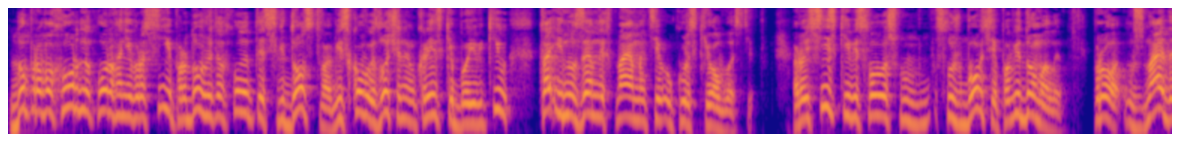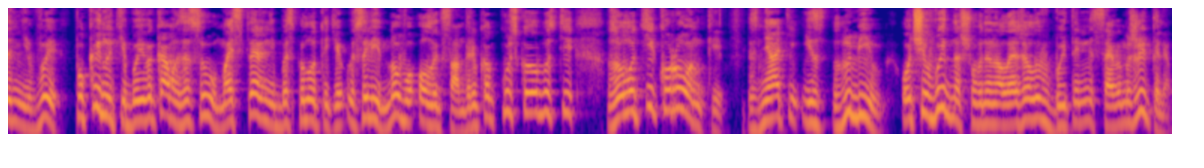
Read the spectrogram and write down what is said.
до правоохоронних органів Росії продовжують надходити свідоцтва військових злочинів українських бойовиків та іноземних найманців у Курській області. Російські військовослужбовці повідомили про знайдені в покинуті бойовиками ЗСУ майстерні безпілотників у селі Новоолександрівка Курської області золоті коронки, зняті із зубів. Очевидно, що вони належали вбитим місцевим жителям.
